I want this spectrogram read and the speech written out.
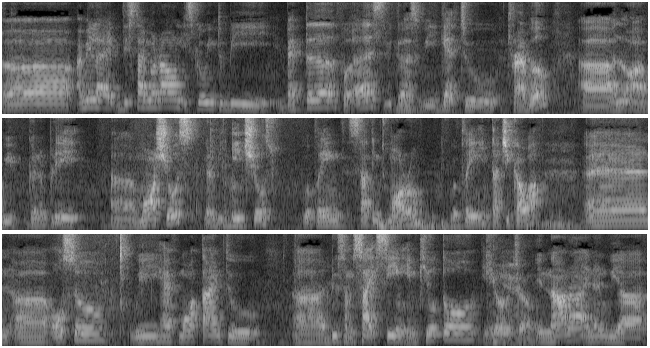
uh, I mean, like this time around, it's going to be better for us because we get to travel. Uh, uh, we're gonna play uh, more shows. Gonna be eight shows. We're playing starting tomorrow. We're playing in Tachikawa, and uh, also we have more time to uh, do some sightseeing in Kyoto, in, Kyoto. in Nara, and then we are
